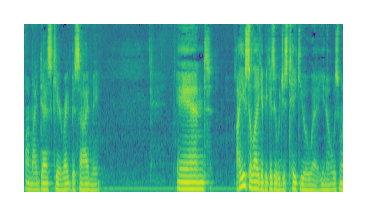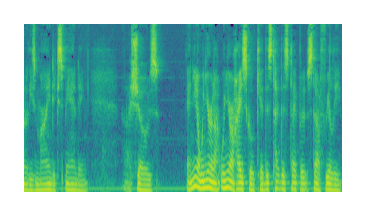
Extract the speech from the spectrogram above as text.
on my desk here, right beside me. And I used to like it because it would just take you away. You know, it was one of these mind expanding uh, shows. And you know, when you're a, when you're a high school kid, this type this type of stuff really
